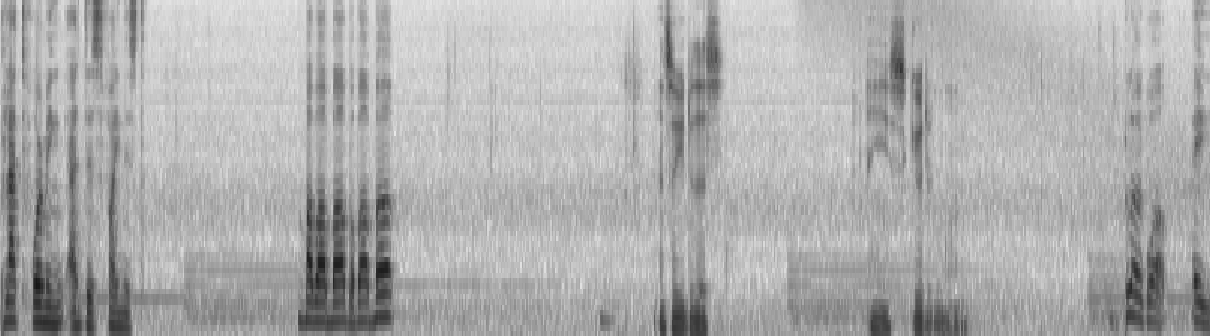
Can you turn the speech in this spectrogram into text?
Platforming at its finest. Ba ba ba ba ba ba. and so you do this. And you scoot it along. Plug wall. Hey.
